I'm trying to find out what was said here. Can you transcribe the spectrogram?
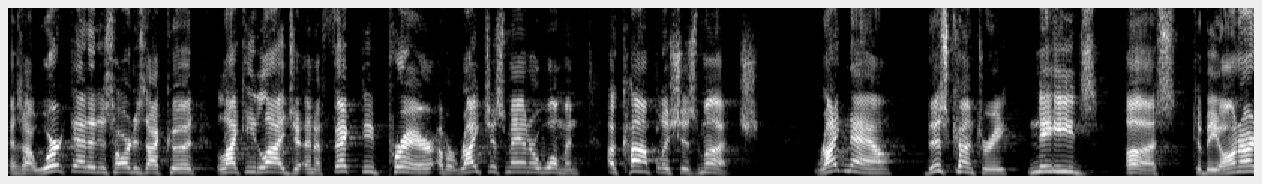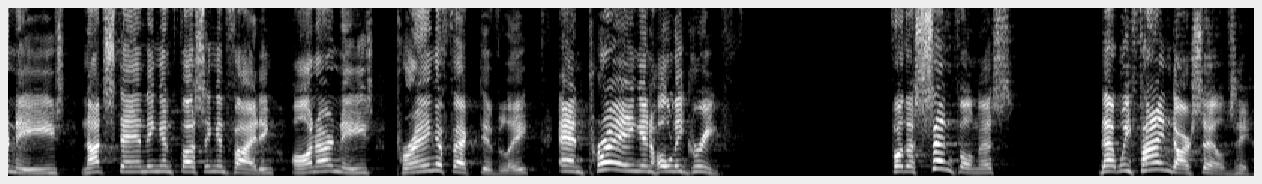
as I worked at it as hard as I could, like Elijah, an effective prayer of a righteous man or woman accomplishes much. Right now, this country needs us to be on our knees, not standing and fussing and fighting, on our knees, praying effectively, and praying in holy grief for the sinfulness that we find ourselves in.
